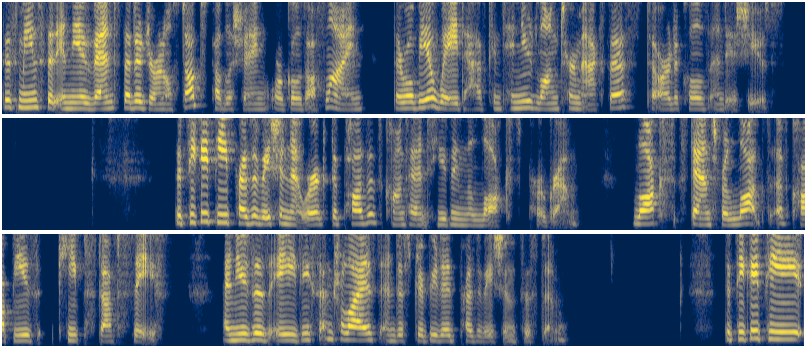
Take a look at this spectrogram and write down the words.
This means that in the event that a journal stops publishing or goes offline, there will be a way to have continued long-term access to articles and issues. The PKP Preservation Network deposits content using the LOCKSS program. LOCKSS stands for Lots of Copies Keep Stuff Safe and uses a decentralized and distributed preservation system. The PKP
